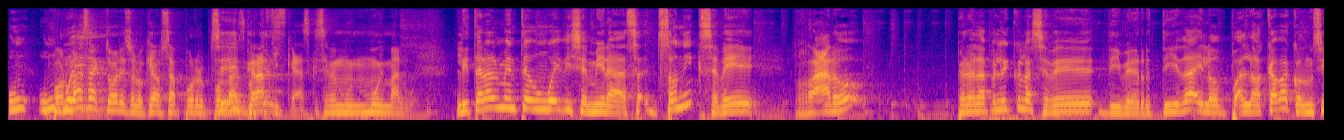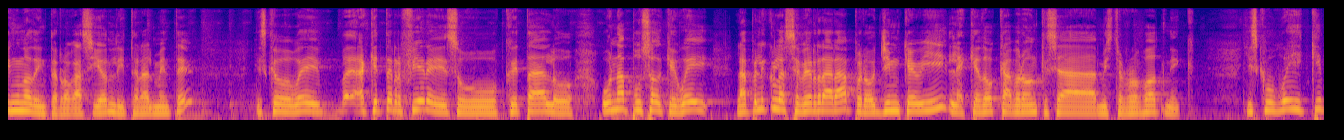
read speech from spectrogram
Un, un por güey- más actores o lo que sea, o sea, por, por Sí, las es- gráficas, que se ven muy, muy mal, güey. Literalmente un güey dice, mira, Sonic se ve raro, pero la película se ve divertida y lo, lo acaba con un signo de interrogación, literalmente. Es como, güey, ¿a qué te refieres? ¿O qué tal? O una puso que, güey, la película se ve rara, pero Jim Carrey le quedó cabrón que sea Mr. Robotnik. Y es como, güey, ¿qué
